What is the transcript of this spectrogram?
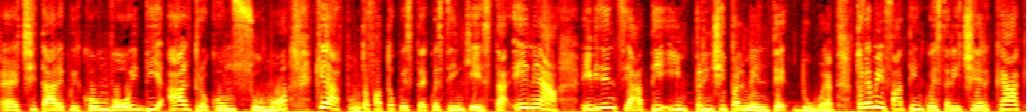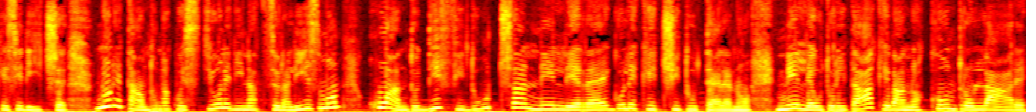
eh, citare qui con voi di altro consumo che ha appunto fatto questa inchiesta e ne ha evidenziati in principalmente due. Troviamo infatti in questa ricerca che si dice non è tanto una questione di nazionalismo quanto di fiducia nelle regole che ci tutelano, nelle autorità che vanno a controllare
